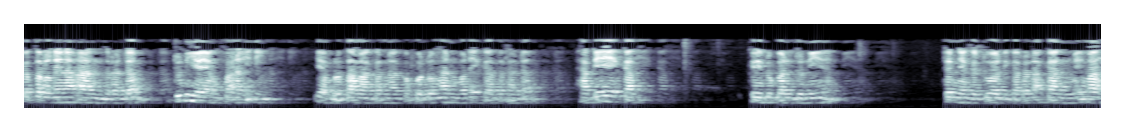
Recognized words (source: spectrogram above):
keterlenaan terhadap dunia yang fana ini. Yang pertama karena kebodohan mereka terhadap hakikat kehidupan dunia dan yang kedua dikarenakan memang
